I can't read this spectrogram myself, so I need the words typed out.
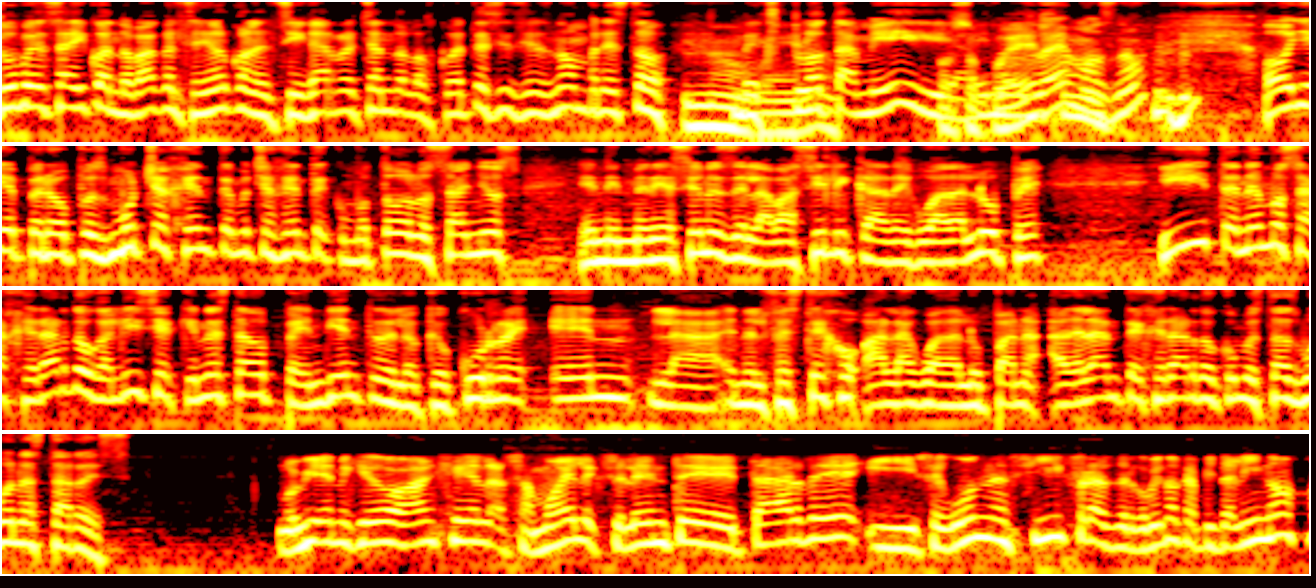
tú ves ahí cuando va el señor con el cigarro echando los cohetes y dices, no, hombre, esto me explota a mí y ahí nos vemos, ¿no? Oye, pero pues mucha gente, mucha gente, como todos los años, en inmediaciones de la Basílica de Guadalupe. Y tenemos a Gerardo Galicia, quien ha estado pendiente de lo que ocurre en, la, en el festejo a la Guadalupana. Adelante, Gerardo, ¿cómo estás? Buenas tardes. Muy bien, mi querido Ángel, Samuel, excelente tarde y según cifras del gobierno capitalino,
